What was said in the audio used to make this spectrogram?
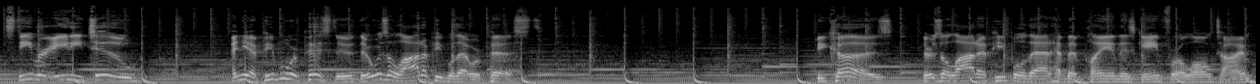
Stever82. And yeah, people were pissed, dude. There was a lot of people that were pissed. Because there's a lot of people that have been playing this game for a long time.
